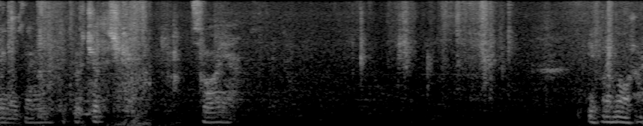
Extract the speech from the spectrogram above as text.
Одену знаменитые перчаточки свои. И продолжим.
